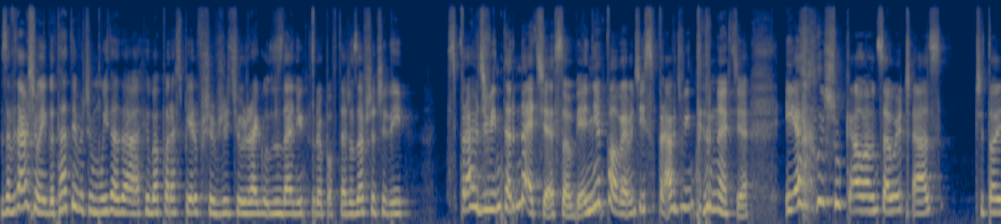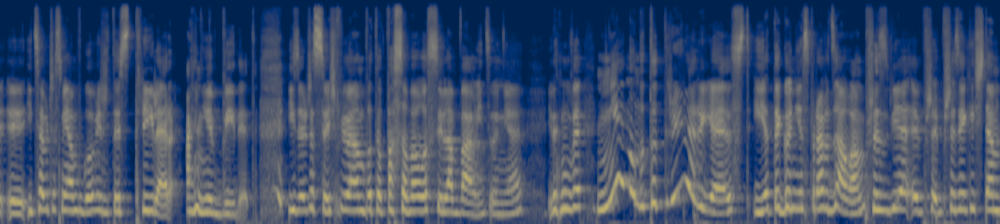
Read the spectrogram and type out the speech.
Zapytałam się mojego taty, po czym mój tata chyba po raz pierwszy w życiu rzekł zdanie, które powtarza zawsze, czyli sprawdź w internecie sobie. Nie powiem ci, sprawdź w internecie. I ja szukałam cały czas czy to, yy, I cały czas miałam w głowie, że to jest thriller, a nie beat it. I cały czas sobie śpiewałam, bo to pasowało sylabami, co nie? I tak mówię, nie no, no to thriller jest! I ja tego nie sprawdzałam przez, wie, y, prze, przez jakieś tam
